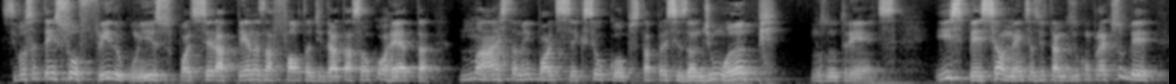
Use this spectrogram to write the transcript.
Se você tem sofrido com isso, pode ser apenas a falta de hidratação correta, mas também pode ser que seu corpo está precisando de um up nos nutrientes, especialmente as vitaminas do complexo B,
